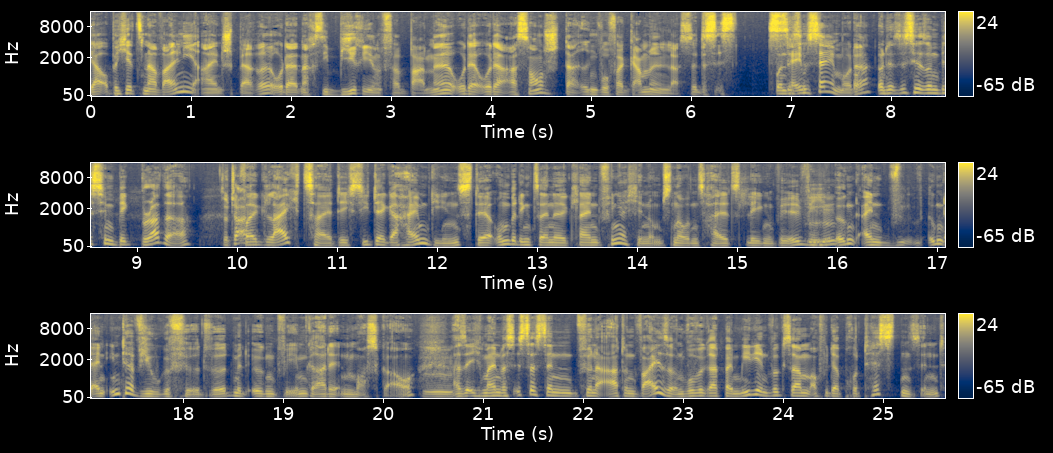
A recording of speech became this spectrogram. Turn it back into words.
Ja, ob ich jetzt Nawalny einsperre oder nach Sibirien verbanne oder, oder Assange da irgendwo vergammeln lasse, das ist same, ist, same, oder? Und es ist ja so ein bisschen Big Brother. Total. Weil gleichzeitig sieht der Geheimdienst, der unbedingt seine kleinen Fingerchen um Snowdens Hals legen will, wie, mhm. irgendein, wie irgendein Interview geführt wird mit irgendwem, gerade in Moskau. Mhm. Also ich meine, was ist das denn für eine Art und Weise? Und wo wir gerade bei medienwirksamen auch wieder Protesten sind,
